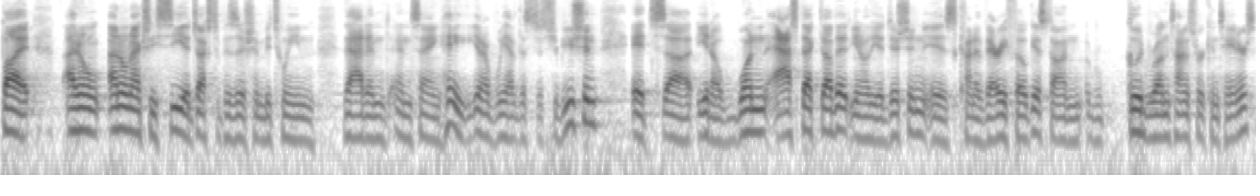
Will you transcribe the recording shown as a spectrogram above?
but I don't, I don't actually see a juxtaposition between that and, and saying, hey, you know, we have this distribution. It's, uh, you know, one aspect of it, you know, the edition is kind of very focused on good runtimes for containers.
